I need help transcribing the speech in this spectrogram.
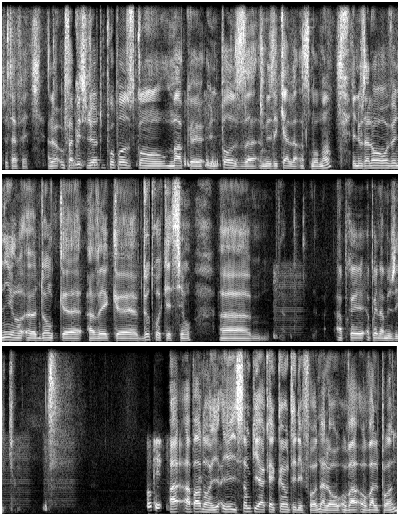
Tout à fait. Alors, Fabrice, je te propose qu'on marque euh, une pause euh, musicale en ce moment et nous allons revenir euh, donc euh, avec euh, d'autres questions euh, après, après la musique. Ok. Ah, ah, pardon, il, il semble qu'il y a quelqu'un au téléphone, alors on va, on va le prendre.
